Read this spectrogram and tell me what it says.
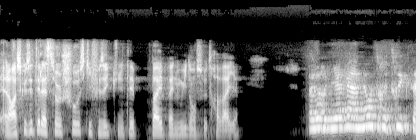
Alors, est-ce que c'était la seule chose qui faisait que tu n'étais pas épanoui dans ce travail? Alors il y avait un autre truc, ça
